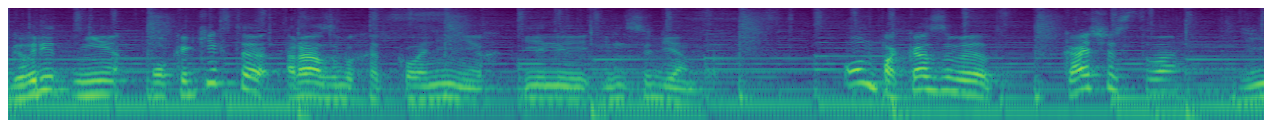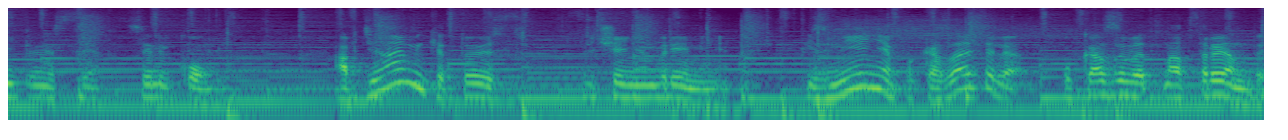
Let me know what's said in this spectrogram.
говорит не о каких-то разовых отклонениях или инцидентах. Он показывает качество деятельности целиком. А в динамике, то есть с течением времени, изменение показателя указывает на тренды.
